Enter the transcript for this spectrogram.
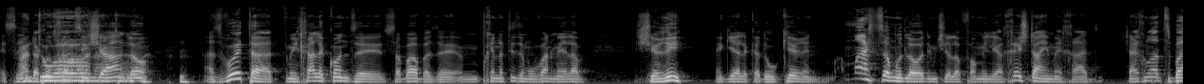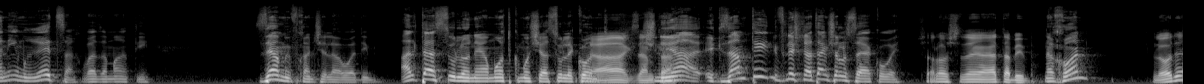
20 דקות, אנטואן, חצי שעה, אנטואן. לא. עזבו את התמיכה לקונט, זה סבבה, זה, מבחינתי זה מובן מאליו. שרי הגיע לכדור קרן, ממש צמוד לאוהדים של הפמיליה, אחרי 2-1, שאנחנו עצבנים רצח, ואז אמרתי, זה המבחן של האוהדים. אל תעשו לו נעמות כמו שעשו לקונט. לא, הגזמת. שנייה, הגזמתי? לפני שנתיים, שלוש זה היה קורה. שלוש, זה היה טביב. נכון? לא יודע,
